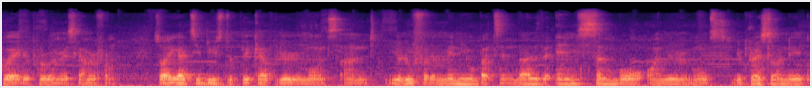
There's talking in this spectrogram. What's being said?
where the problem is coming from. So all you got to do is to pick up your remote and you look for the menu button, that's the M symbol on your remote. You press on it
